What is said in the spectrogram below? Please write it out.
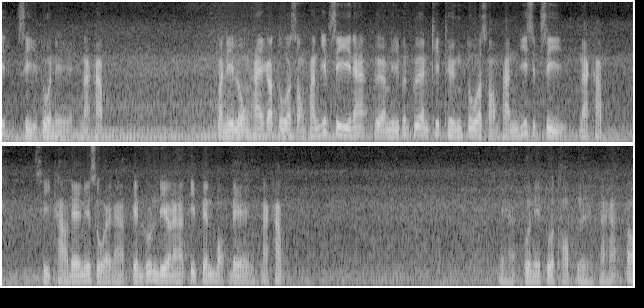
2024 ตัวนี้นะครับ วันนี้ลงให้ก็ตัว 2024 นะฮะเผื่อมีเพื่อนๆ คิดถึงตัว 2024 นะครับ สีขาวแดงนี่สวยนะเป็นรุ่นเดียวนะฮะที่เป็นเบาะแดงนะครับนี่ฮะตัวนี้ตัวท็อปเลยนะฮะก็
